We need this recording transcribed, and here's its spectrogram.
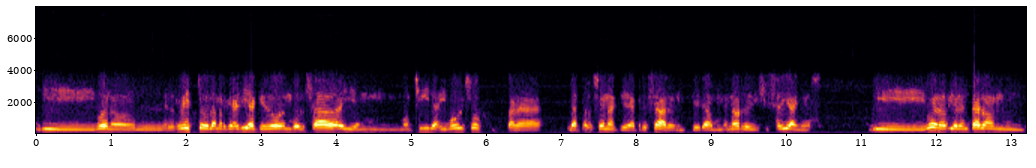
y bueno, el, resto de la mercadería quedó embolsada y en mochilas y bolsos para la persona que apresaron, que era un menor de 16 años. Y bueno, violentaron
